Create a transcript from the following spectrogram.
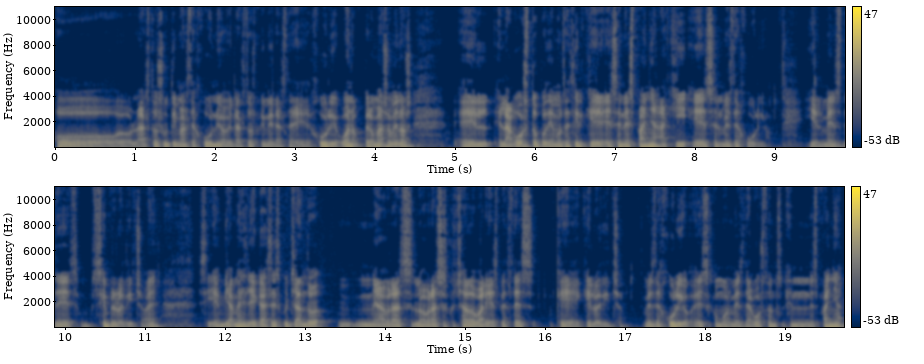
o las dos últimas de junio y las dos primeras de julio. Bueno, pero más o menos el, agosto podríamos decir que es en España, aquí es el mes de julio. Y el mes de... siempre lo he dicho, ¿eh? Si ya me llegas escuchando, me habrás, lo habrás escuchado varias veces que, lo he dicho. El mes de julio es como el mes de agosto en, España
